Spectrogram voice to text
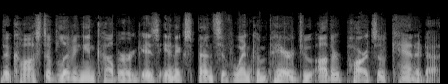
The cost of living in Cobourg is inexpensive when compared to other parts of Canada.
